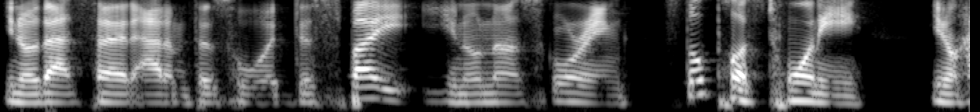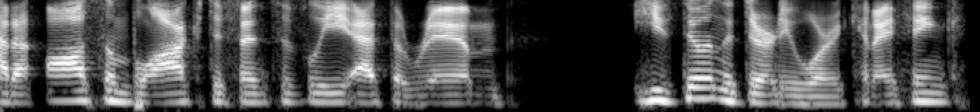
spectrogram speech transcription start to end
You know, that said, Adam Thistlewood, despite, you know, not scoring, still plus 20, you know, had an awesome block defensively at the rim. He's doing the dirty work. And I think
